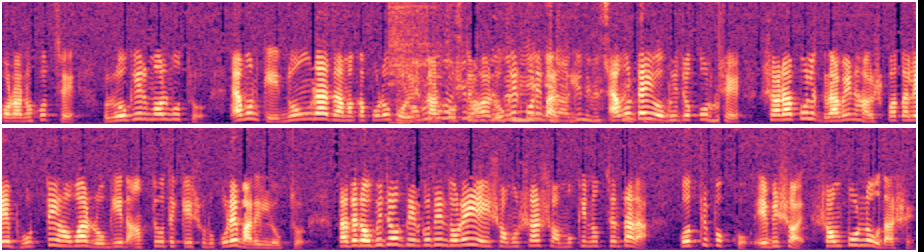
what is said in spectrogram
করানো হচ্ছে রোগীর মলমূত্র। এমনকি নোংরা জামাকাপড়ও পরিষ্কার করতে হয় রোগীর পরিবারকে। এমনটাই অভিযোগ করছে সারাপুল গ্রামীণ হাসপাতালে ভর্তি হওয়া রোগীর আত্মীয় থেকে শুরু করে বাড়ির লোকজন। তাদের অভিযোগ দীর্ঘদিন ধরেই এই সমস্যার সম্মুখীন হচ্ছেন তারা। কর্তৃপক্ষ এ বিষয়ে সম্পূর্ণ উদাসীন।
